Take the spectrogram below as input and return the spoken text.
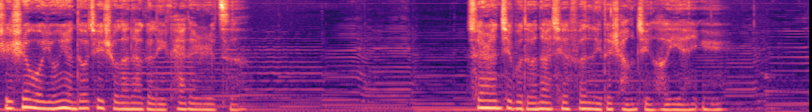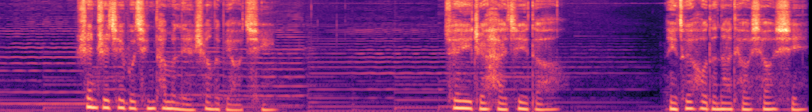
只是我永远都记住了那个离开的日子。虽然记不得那些分离的场景和言语，甚至记不清他们脸上的表情，却一直还记得你最后的那条消息，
